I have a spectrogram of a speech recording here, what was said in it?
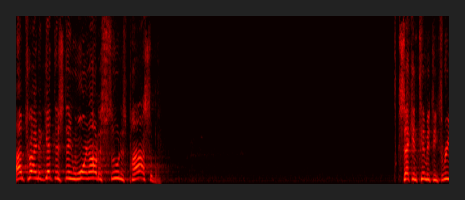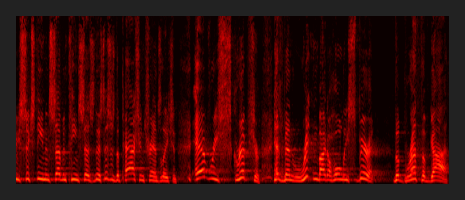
I'm trying to get this thing worn out as soon as possible. 2 Timothy 3 16 and 17 says this. This is the Passion Translation. Every scripture has been written by the Holy Spirit, the breath of God.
